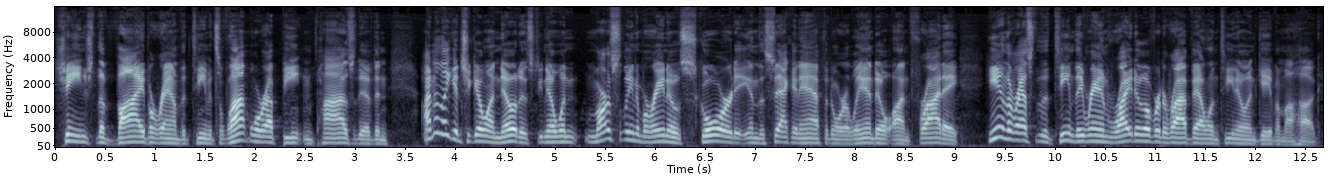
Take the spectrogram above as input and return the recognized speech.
changed the vibe around the team. It's a lot more upbeat and positive, and I don't think it should go unnoticed. You know, when Marcelino Moreno scored in the second half in Orlando on Friday, he and the rest of the team, they ran right over to Rob Valentino and gave him a hug.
